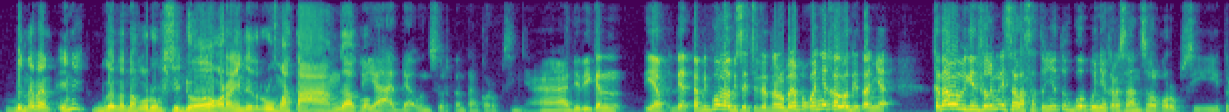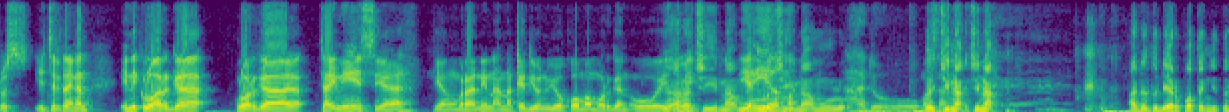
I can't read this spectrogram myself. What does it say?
beneran. Ini bukan tentang korupsi dong. Orang ini rumah tangga kok. Iya ada unsur tentang korupsinya. Jadi kan ya, ya, tapi gue nggak bisa cerita terlalu banyak. Pokoknya kalau ditanya kenapa bikin film ini salah satunya tuh gue punya keresahan soal korupsi. Terus ya ceritanya kan ini keluarga keluarga Chinese ya yang meranin anaknya Dion Wiyoko sama Morgan Oey. Ya Jadi- Cina mulu, Iya, iya, Ma- Cina mulu. Aduh, Woi masa Cina, Cina. Ada tuh di airport yang gitu.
